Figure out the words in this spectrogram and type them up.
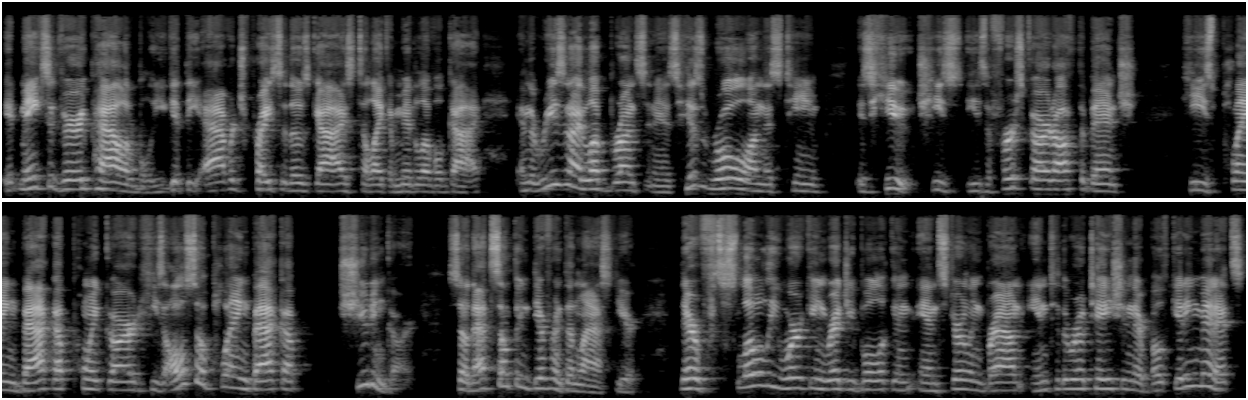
It makes it very palatable. You get the average price of those guys to like a mid level guy. And the reason I love Brunson is his role on this team is huge. He's he's a first guard off the bench. He's playing backup point guard. He's also playing backup shooting guard. So that's something different than last year. They're slowly working Reggie Bullock and, and Sterling Brown into the rotation. They're both getting minutes,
